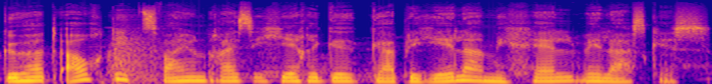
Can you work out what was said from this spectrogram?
gehört auch die 32-jährige Gabriela Michel Velázquez.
